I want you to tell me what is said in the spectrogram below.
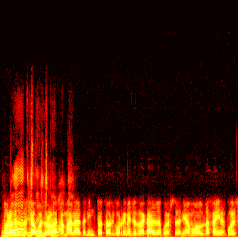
Bueno, doncs això, doncs, 36 durant la setmana tenim tots els gorniments de tota casa, doncs tenia molt de feina doncs,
